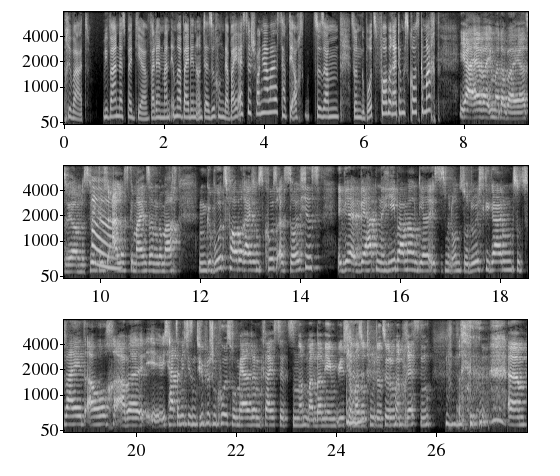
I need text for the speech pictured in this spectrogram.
privat. Wie war denn das bei dir? War dein Mann immer bei den Untersuchungen dabei, als du schwanger warst? Habt ihr auch zusammen so einen Geburtsvorbereitungskurs gemacht? Ja, er war immer dabei. Also wir haben das wirklich ah. alles gemeinsam gemacht. Ein Geburtsvorbereitungskurs als solches wir, wir hatten eine Hebamme und die ist es mit uns so durchgegangen, zu zweit auch. Aber ich hatte nicht diesen typischen Kurs, wo mehrere im Kreis sitzen und man dann irgendwie schon mal so tut, als würde man pressen. ähm,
